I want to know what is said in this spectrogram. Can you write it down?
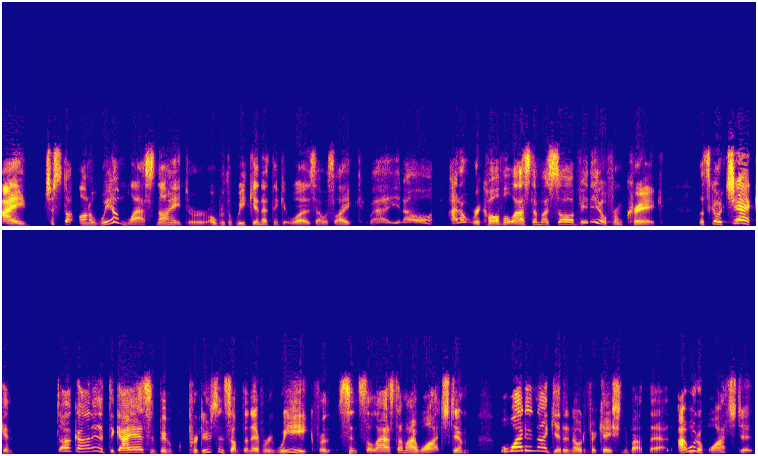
I just on a whim last night or over the weekend, I think it was, I was like, well, you know, I don't recall the last time I saw a video from Craig let's go check. And doggone it, the guy hasn't been producing something every week for since the last time I watched him. Well, why didn't I get a notification about that? I would have watched it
